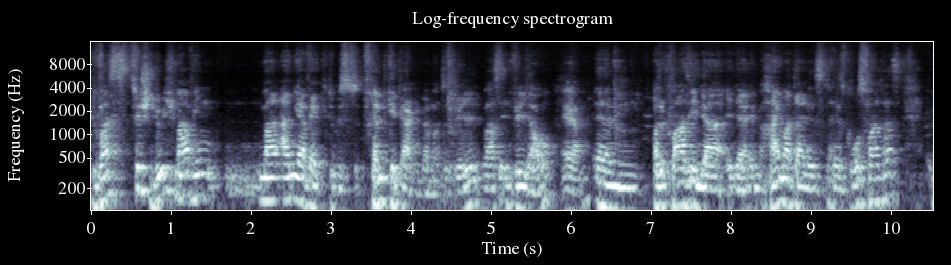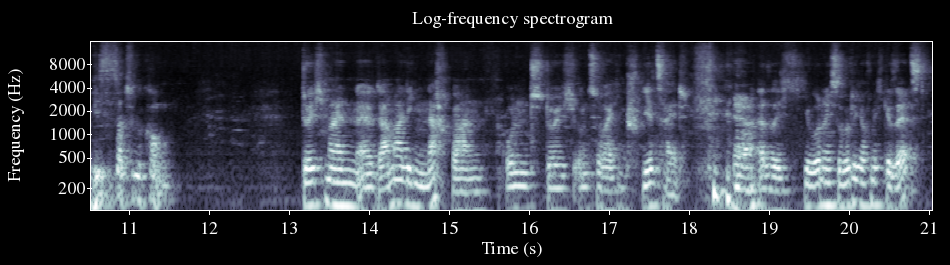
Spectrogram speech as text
Du warst zwischendurch, Marvin, mal ein Jahr weg. Du bist fremdgegangen, wenn man so will. Warst in Wildau. Ja. Ähm, also quasi in der, in der im Heimat deines, deines Großvaters. Wie ist es dazu gekommen? Durch meinen äh, damaligen Nachbarn und durch unzureichende Spielzeit. Ja. Also ich, hier wurde nicht so wirklich auf mich gesetzt.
